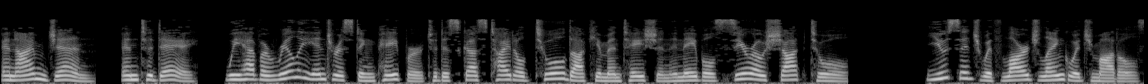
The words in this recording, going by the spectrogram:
And I'm Jen. And today, we have a really interesting paper to discuss titled Tool Documentation Enables Zero Shot Tool Usage with Large Language Models.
